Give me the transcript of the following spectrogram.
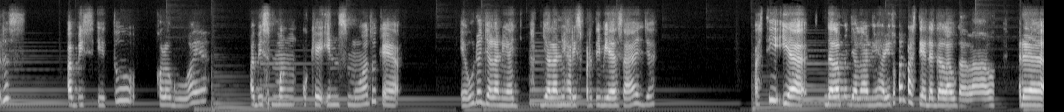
Terus abis itu kalau gue ya abis mengokein semua tuh kayak ya udah jalani aja, jalani hari seperti biasa aja. Pasti ya dalam menjalani hari itu kan pasti ada galau-galau ada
